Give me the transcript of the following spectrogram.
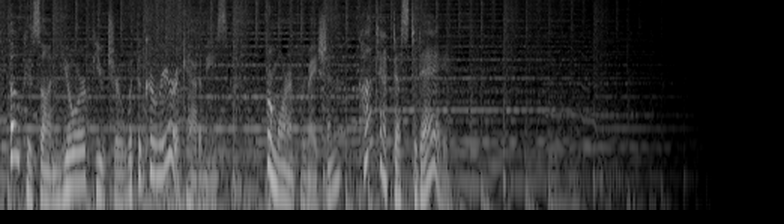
Focus on your future with the Career Academies. For more information, contact us today.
